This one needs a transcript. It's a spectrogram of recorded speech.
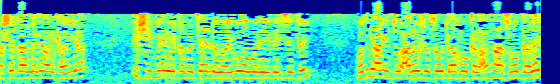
mashaqaa laga arkayaa ishii meelay qabataa la waayo waa wareegaysatay wadnaha intuu caloosha soo dhaafo kalxamaha soo galay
